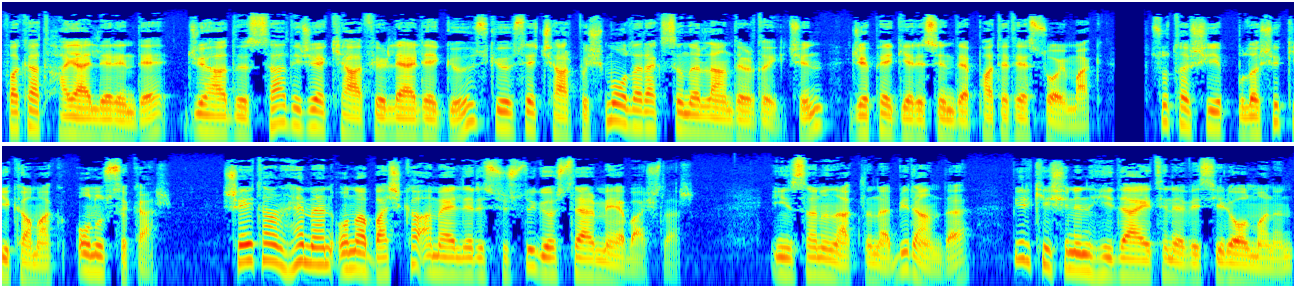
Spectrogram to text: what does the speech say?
Fakat hayallerinde cihadı sadece kafirlerle göğüs göğüse çarpışma olarak sınırlandırdığı için cephe gerisinde patates soymak, su taşıyıp bulaşık yıkamak onu sıkar. Şeytan hemen ona başka amelleri süslü göstermeye başlar. İnsanın aklına bir anda bir kişinin hidayetine vesile olmanın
